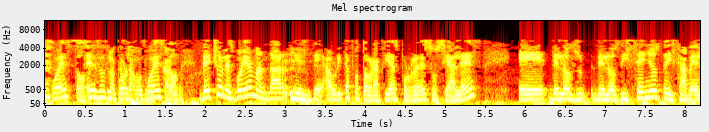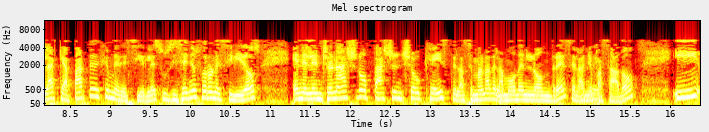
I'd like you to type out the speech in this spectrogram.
supuesto. Eso es lo que por estamos supuesto. buscando. De hecho, les voy a mandar este, ahorita fotografías por redes sociales eh, de los de los diseños de Isabela, que aparte déjenme decirles, sus diseños fueron exhibidos en el International Fashion Showcase de la Semana de la Moda en Londres el año pasado y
